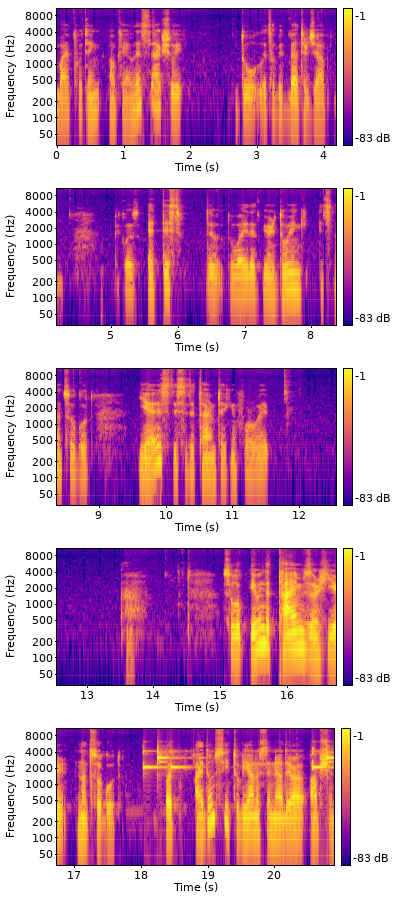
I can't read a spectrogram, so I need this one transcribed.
by putting okay let's actually do a little bit better job. Because at this the, the way that we are doing it's not so good. Yes this is the time taken for wave so look even the times are here not so good. But I don't see to be honest another option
